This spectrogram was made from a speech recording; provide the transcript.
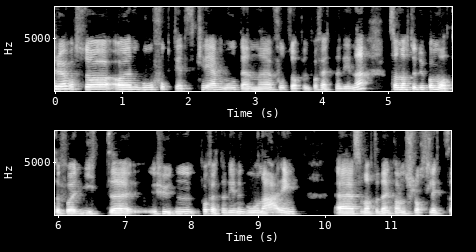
Prøv også en god fuktighetskrem mot den eh, fotsoppen på føttene dine, sånn at du på en måte får gitt eh, huden på føttene dine god næring, eh, sånn at den kan slåss litt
